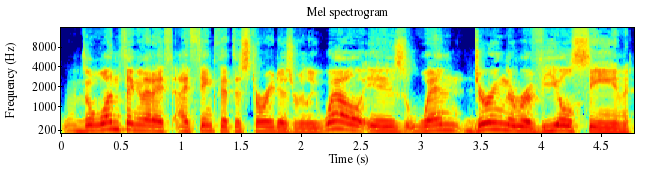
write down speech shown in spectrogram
the one thing that I, I think that the story does really well is when during the reveal scene,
